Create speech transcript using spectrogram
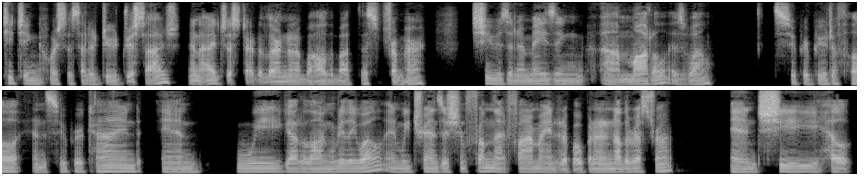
teaching horses how to do dressage. And I just started learning about all about this from her. She was an amazing um, model as well, super beautiful and super kind. And we got along really well. And we transitioned from that farm. I ended up opening another restaurant. And she helped,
